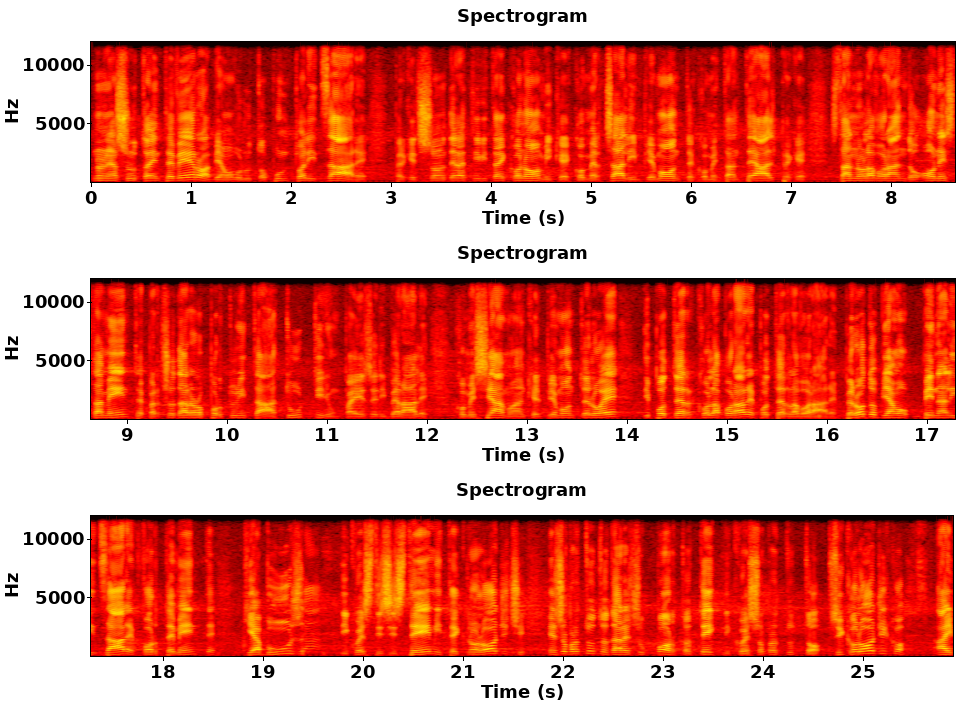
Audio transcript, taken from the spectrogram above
non è assolutamente vero, abbiamo voluto puntualizzare perché ci sono delle attività economiche e commerciali in Piemonte come tante altre che stanno lavorando onestamente, perciò dare l'opportunità a tutti in un paese liberale come siamo, anche il Piemonte lo è, di poter collaborare e poter lavorare. Però dobbiamo penalizzare fortemente chi abusa di questi sistemi tecnologici e soprattutto dare supporto tecnico e soprattutto psicologico ai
